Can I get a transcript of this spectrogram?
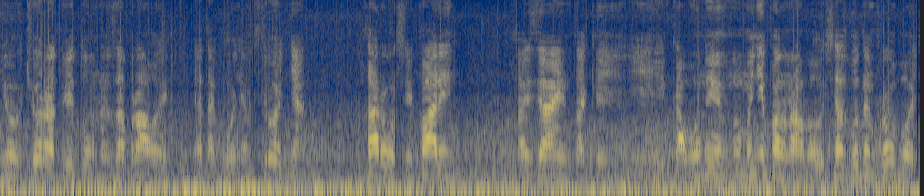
У нього вчора 2 тонни забрали, я так зрозумів, сьогодні. Хороший парень, хазяїн такий і кавуни. Ну мені понравилось. Зараз будемо пробувати,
